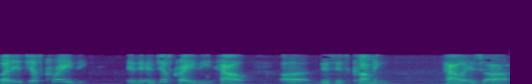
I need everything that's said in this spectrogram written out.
But it's just crazy. It's, it's just crazy how uh, this is coming, how it's uh,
